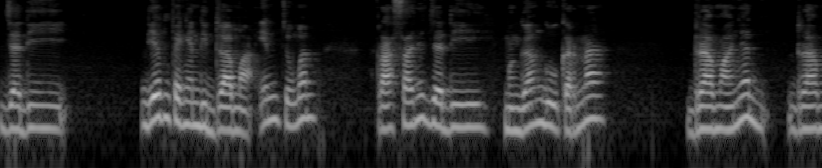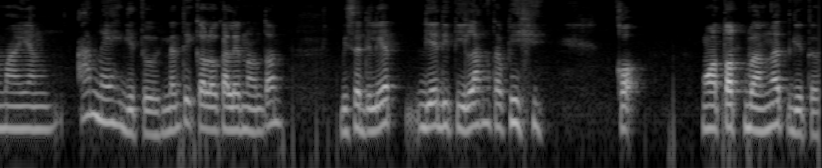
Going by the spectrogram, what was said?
jadi dia pengen didramain cuman rasanya jadi mengganggu karena dramanya drama yang aneh gitu. Nanti kalau kalian nonton bisa dilihat dia ditilang tapi kok ngotot banget gitu.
